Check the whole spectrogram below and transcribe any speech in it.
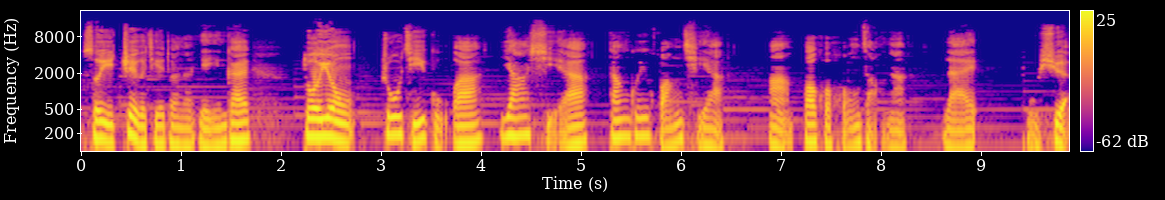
所以这个阶段呢，也应该多用猪脊骨啊、鸭血啊、当归、黄芪啊，啊，包括红枣呢，来补血。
